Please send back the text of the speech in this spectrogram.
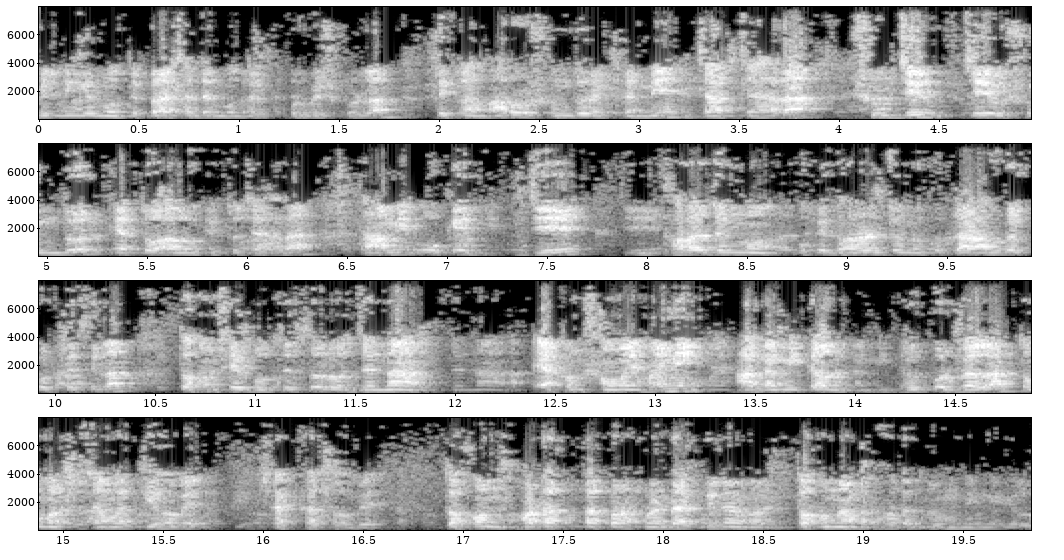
বিল্ডিং এর মধ্যে, প্রাসাদের মধ্যে প্রবেশ করলাম। দেখলাম আরও সুন্দর একটা মেয়ে, যার চেহারা সূর্যের চেয়েও সুন্দর, এত আলোকিত চেহারা। তা আমি ওকে যে ধরার জন্য, ওকে ধরার জন্য তাড়াহুড়া করতেছিলাম, তখন সে বলতেছিল যে, না, এখন সময় হয়নি, আগামীকাল দুপুর বেলা তোমার সাথে আমার কি হবে? সাক্ষাৎ হবে। তখন হঠাৎ তারপর আপনার ডাক দিলেন, তখন আমার হঠাৎ ঘুম ভেঙে গেল।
